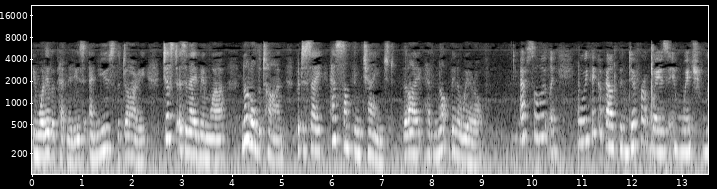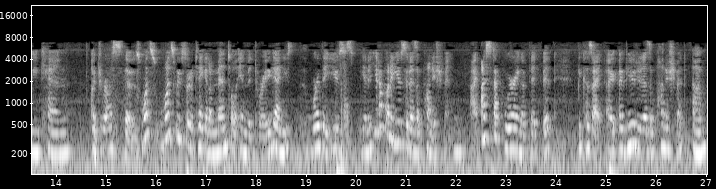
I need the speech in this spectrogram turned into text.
in whatever pattern it is and use the diary just as an aid memoir, not all the time, but to say, has something changed that I have not been aware of? Absolutely. When we think about the different ways in which we can address those, once once we've sort of taken a mental inventory, again, you, the word that uses, you know, you don't want to use it as a punishment. I, I stopped wearing a Fitbit because I, I, I viewed it as a punishment, um,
